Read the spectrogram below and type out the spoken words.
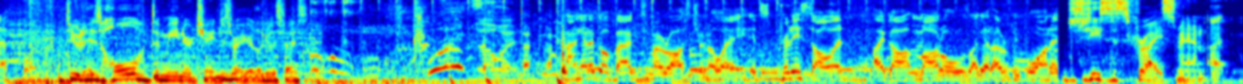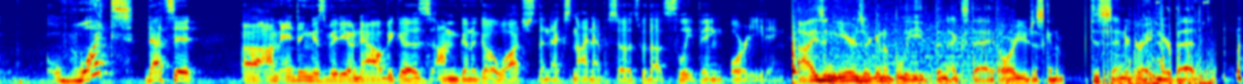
F boy. Dude, his whole demeanor changes right here. Look at his face. What? I'm gonna go back to my roster in LA. It's pretty solid. I got models. I got other people on it. Jesus Christ, man. I, what? That's it. Uh, I'm ending this video now because I'm gonna go watch the next nine episodes without sleeping or eating. Eyes and ears are gonna bleed the next day, or you're just gonna disintegrate in your bed.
